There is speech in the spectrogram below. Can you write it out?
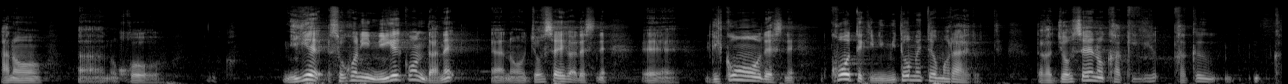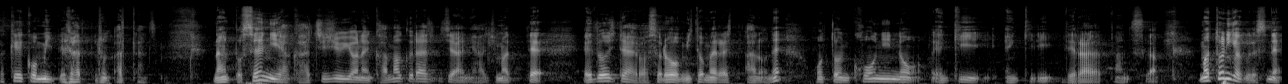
あのあのこう逃げそこに逃げ込んだねあの女性がですね、えー、離婚をですね公的に認めてもらえるって。だから女性の駆け駆け込み寺っていうのがあったんです。なんと1284年鎌倉時代に始まって江戸時代はそれを認められあのね本当に公認の縁切縁切り寺なんですが、まあ、とにかくですね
